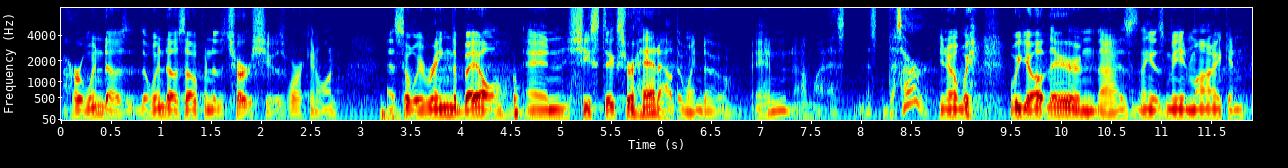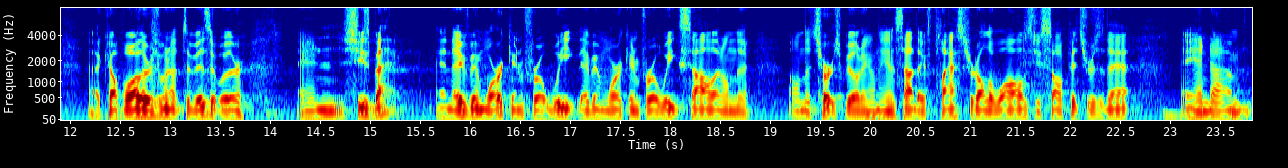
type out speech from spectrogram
her windows the windows open to the church she was working on, and so we ring the bell, and she sticks her head out the window, and I'm like, that's that's, that's her. You know, we we go up there, and uh, I think it was me and Mike and a couple others went up to visit with her, and she's back. And they've been working for a week. They've been working for a week solid on the on the church building on the inside. They've plastered all the walls. You saw pictures of that, and um,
